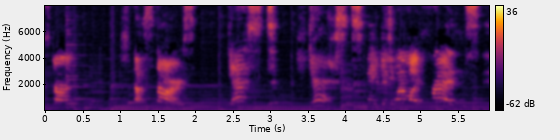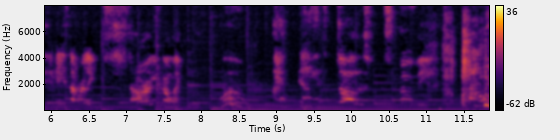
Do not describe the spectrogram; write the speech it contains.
stars, not stars, guests. Guests. He's one of my friends, and he's not really a star. He's not like, woo, I have millions of dollars for this movie. Oh,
